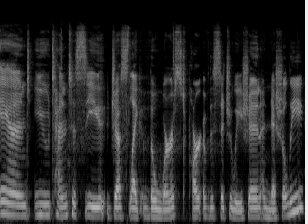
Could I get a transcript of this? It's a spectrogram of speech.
and you tend to see just like the worst part of the situation initially,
